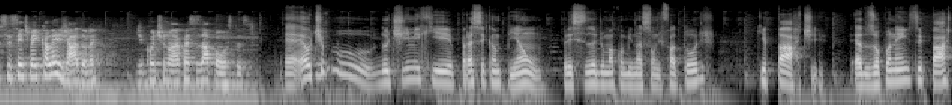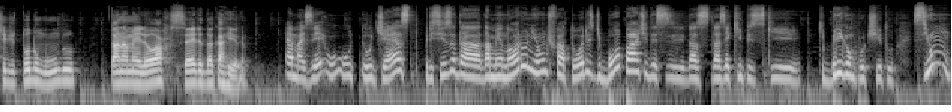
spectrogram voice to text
se sente meio calejado, né? De continuar com essas apostas. É, é o tipo do time que, para ser campeão, precisa de uma combinação de fatores que parte é dos oponentes e parte de todo mundo tá na melhor série da carreira. É, mas o, o, o Jazz precisa da, da menor união de fatores de boa parte desse, das, das equipes que, que brigam por título. Se um,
